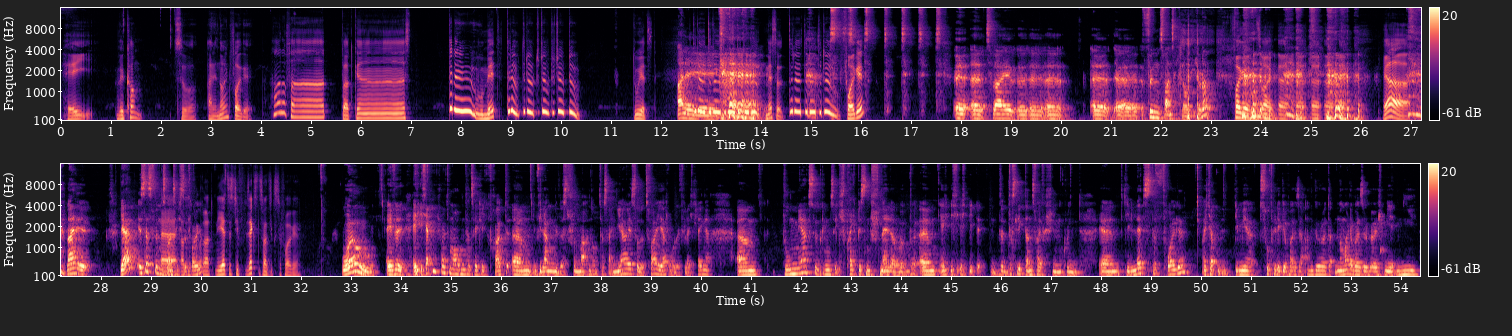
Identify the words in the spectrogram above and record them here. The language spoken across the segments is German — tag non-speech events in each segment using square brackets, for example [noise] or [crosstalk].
Hey, willkommen zu einer neuen Folge Harderfahrt Podcast. Du mit du, jetzt. Alle. Du. Folge? Äh, äh, zwei, äh, äh, äh, 25, glaube ich, oder? [laughs] Folge 2. Äh, äh, äh, äh, ja. Nein, äh, ja, ist das 25. Äh, Folge? Grad, nee, jetzt ist die 26. Folge. Wow. Ey, ey ich habe mich heute Morgen tatsächlich gefragt, ähm, wie lange wir das schon machen, ob das ein Jahr ist oder zwei Jahre oder vielleicht länger. Ähm, du merkst übrigens, ich spreche ein bisschen schneller. Ähm, ich, ich, ich, das liegt an zwei verschiedenen Gründen. Ähm, die letzte Folge, ich habe die mir zufälligerweise angehört. Normalerweise höre ich mir nie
